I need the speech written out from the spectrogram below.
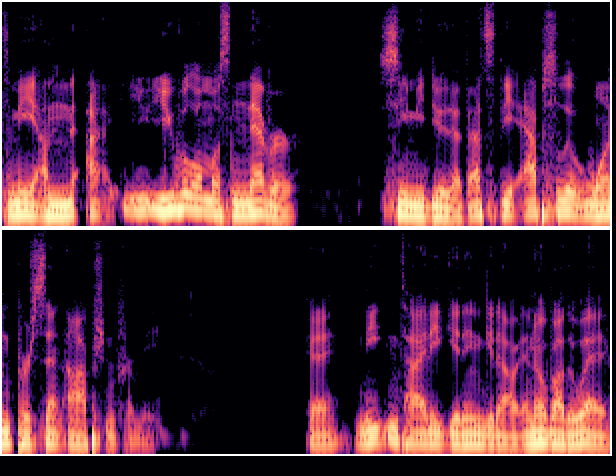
To me, I'm I, you will almost never see me do that. That's the absolute 1% option for me. Okay. Neat and tidy, get in, get out. And oh, by the way,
